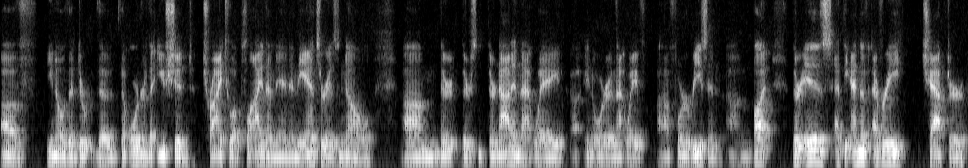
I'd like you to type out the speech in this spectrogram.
of you know the the the order that you should try to apply them in? And the answer is no. Um, they're there's they're not in that way uh, in order in that way uh, for a reason. Um, but there is at the end of every chapter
